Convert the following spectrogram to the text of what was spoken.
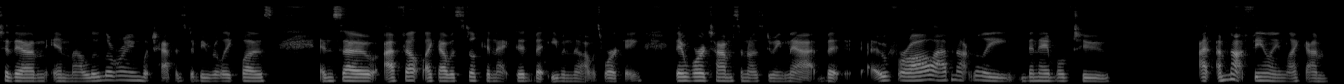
to them in my Lula room, which happens to be really close. And so I felt like I was still connected, but even though I was working, there were times when I was doing that. But overall, I've not really been able to, I, am not feeling like I'm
